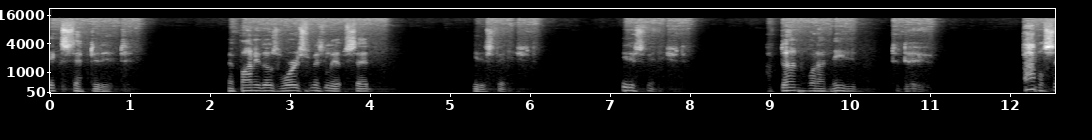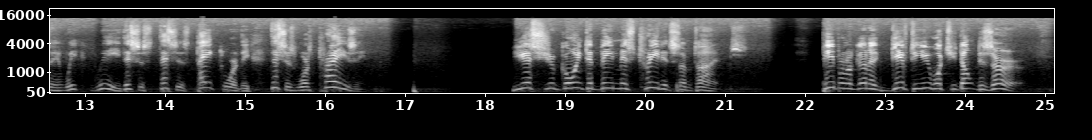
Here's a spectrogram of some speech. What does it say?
accepted it. And finally, those words from his lips said, It is finished. It is finished. I've done what I needed to do. The Bible's saying we we this is this is thankworthy. This is worth praising. Yes, you're going to be mistreated sometimes. People are going to give to you what you don't deserve.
